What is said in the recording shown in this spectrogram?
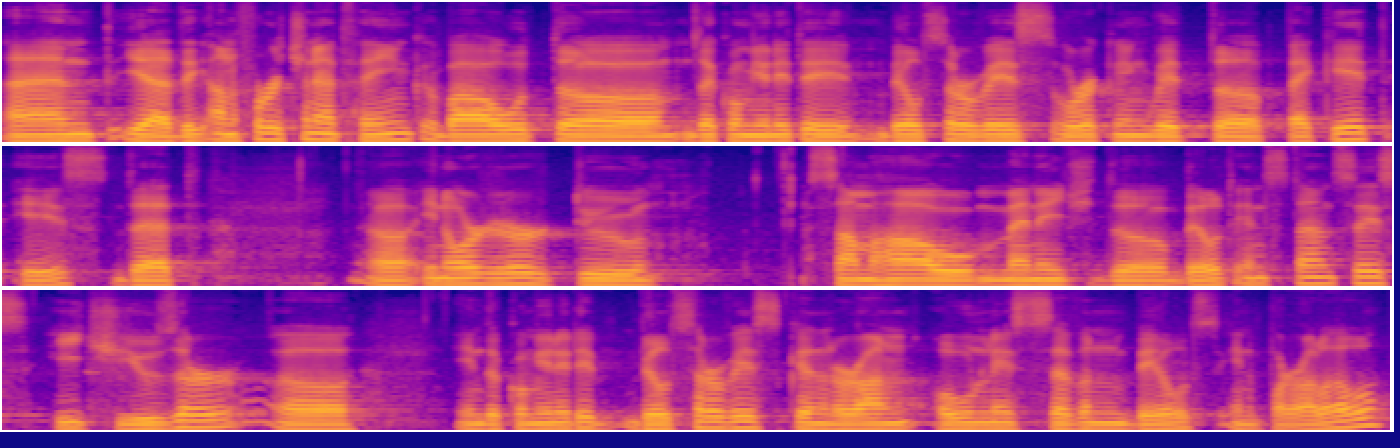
and yeah, the unfortunate thing about uh, the community build service working with uh, Packit is that uh, in order to somehow manage the build instances, each user uh, in the community build service can run only seven builds in parallel.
